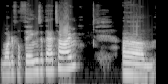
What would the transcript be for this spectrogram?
wonderful things at that time. Um,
